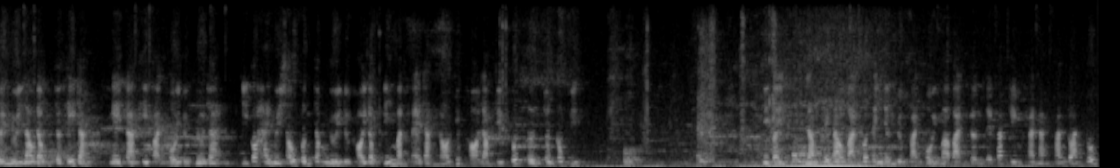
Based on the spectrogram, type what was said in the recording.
về người lao động cho thấy rằng, ngay cả khi phản hồi được đưa ra, chỉ có 26% người được hỏi đồng ý mạnh mẽ rằng nó giúp họ làm việc tốt hơn trong công việc. Vì vậy, làm thế nào bạn có thể nhận được phản hồi mà bạn cần để phát triển khả năng phán đoán tốt?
